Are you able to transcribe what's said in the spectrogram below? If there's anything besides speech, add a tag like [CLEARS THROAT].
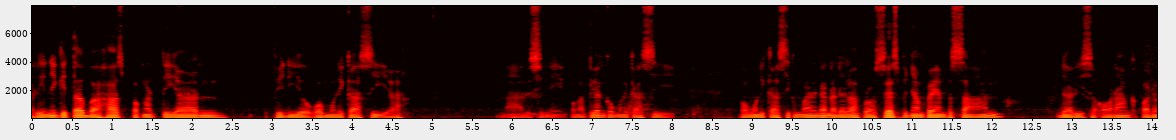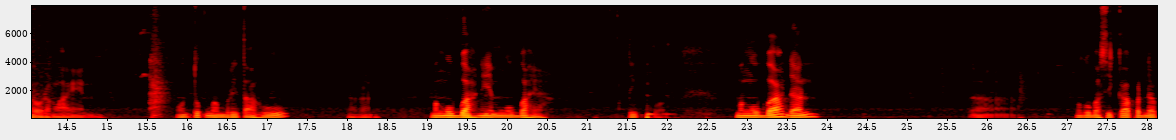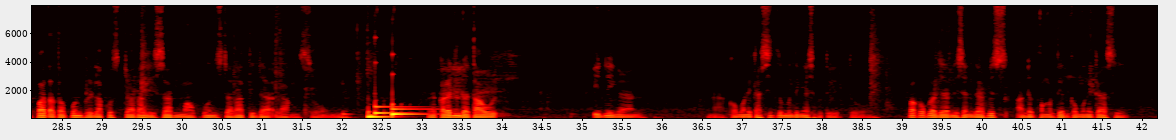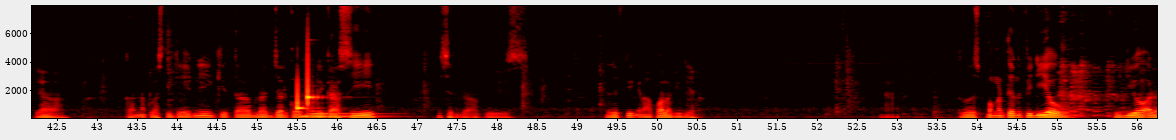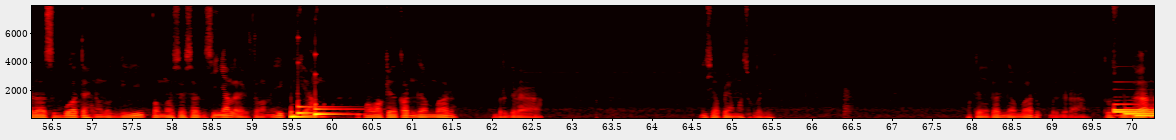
Hari ini kita bahas pengertian video komunikasi ya. Nah, di sini pengertian komunikasi. Komunikasi kemarin kan adalah proses penyampaian pesan dari seorang kepada orang lain untuk memberitahu ya kan, mengubah nih mengubah ya tipe mengubah dan uh, mengubah sikap, pendapat ataupun perilaku secara lisan maupun secara tidak langsung. Ya, kalian udah tahu ini kan. Nah, komunikasi itu pentingnya seperti itu. Pak kok pelajaran desain grafis ada pengertian komunikasi? Ya, karena kelas 3 ini kita belajar komunikasi desain grafis. Rifki kenapa lagi dia? Ya. Terus pengertian video. Video adalah sebuah teknologi pemrosesan sinyal elektronik yang mewakilkan gambar bergerak. Ini siapa yang masuk lagi? Oke, kan gambar bergerak. Terus juga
